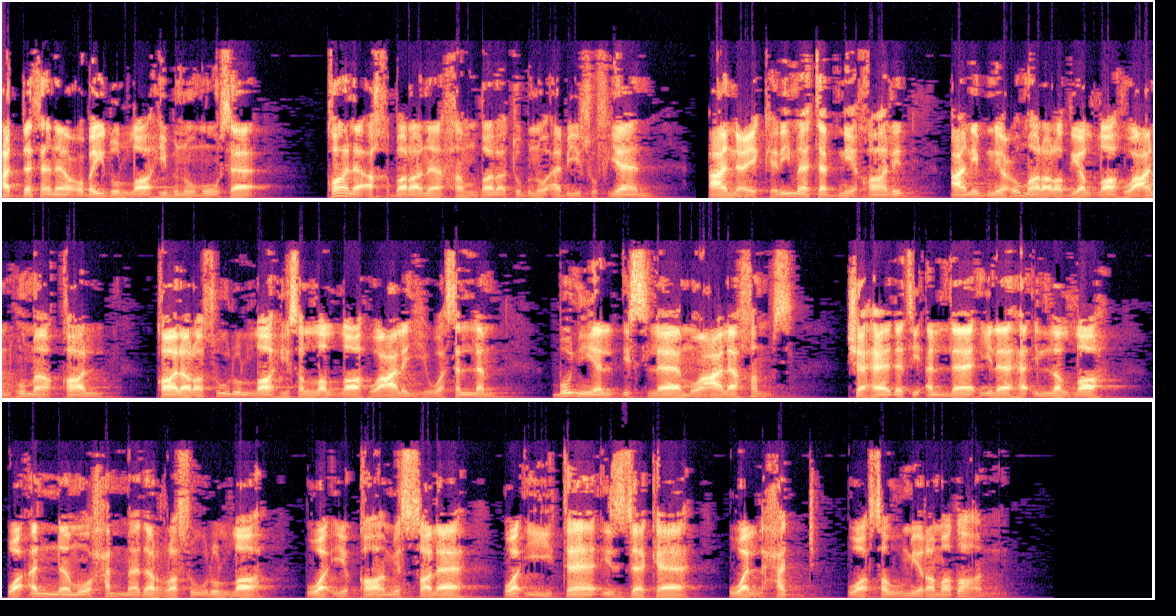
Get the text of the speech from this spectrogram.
حدثنا عبيد الله بن موسى قال أخبرنا حنظلة بن أبي سفيان عن عكرمة بن خالد عن ابن عمر رضي الله عنهما قال قال رسول الله صلى الله عليه وسلم بني الإسلام على خمس شهادة أن لا إله إلا الله وأن محمد رسول الله وإقام الصلاة وإيتاء الزكاة والحج وصوم رمضان.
